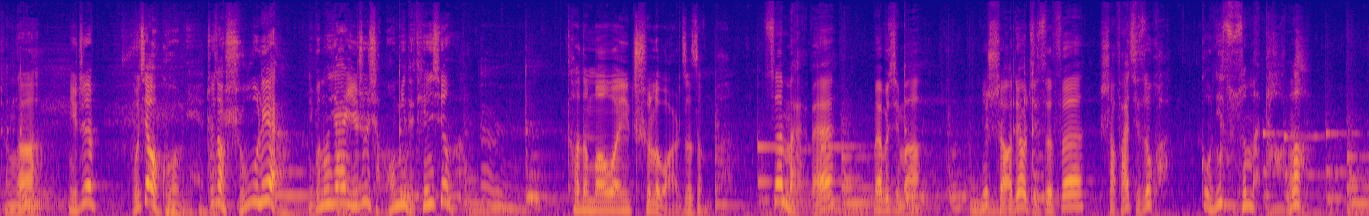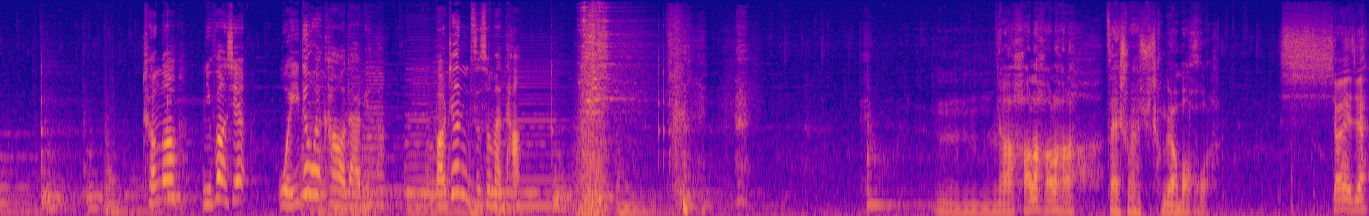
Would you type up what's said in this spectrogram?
成哥，你这不叫过敏，这叫食物链。你不能压抑一只小猫咪的天性啊。嗯。他的猫万一吃了我儿子怎么办？再买呗，买不起吗？你少掉几次分，少罚几次款，够你子孙满堂了。成哥，你放心，我一定会看好大饼的，保证你子孙满堂。嗯啊，好了好了好了，再说下去成哥要冒火了。小姐姐，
